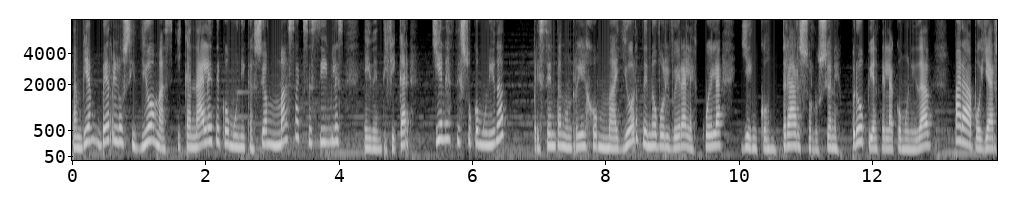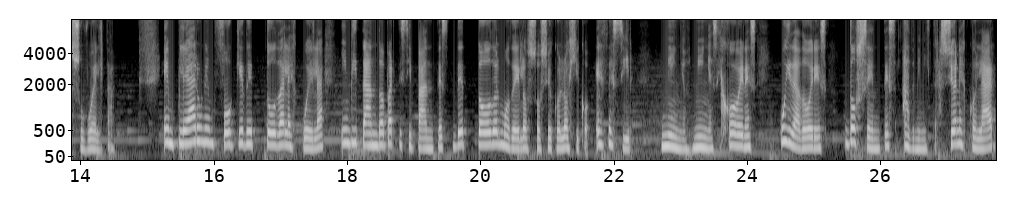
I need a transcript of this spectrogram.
también ver los idiomas y canales de comunicación más accesibles e identificar quiénes de su comunidad presentan un riesgo mayor de no volver a la escuela y encontrar soluciones propias de la comunidad para apoyar su vuelta emplear un enfoque de toda la escuela, invitando a participantes de todo el modelo socioecológico, es decir, niños, niñas y jóvenes, cuidadores, docentes, administración escolar,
